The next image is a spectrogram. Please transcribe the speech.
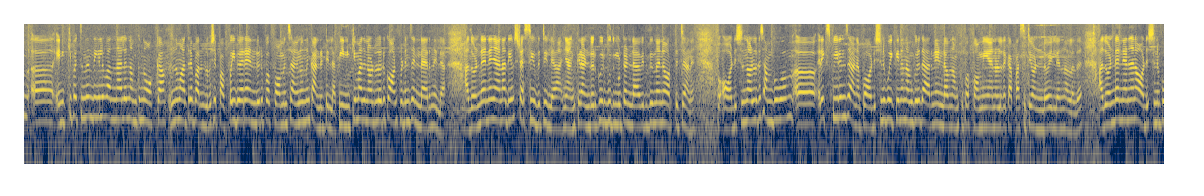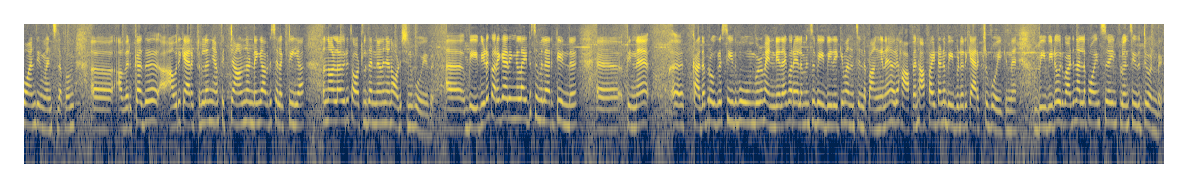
എനിക്ക് പറ്റുന്ന എന്തെങ്കിലും വന്നാൽ നമുക്ക് നോക്കാം എന്ന് മാത്രമേ പറഞ്ഞുള്ളൂ. പക്ഷേ പപ്പ ഇതുവരെ എന്റെ ഒരു പെർഫോമൻസ് അങ്ങനെ ഒന്നും കണ്ടിട്ടില്ല. അപ്പോൾ എനിക്കും അതിനോടുള്ളൊരു കോൺഫിഡൻസ് ഉണ്ടായിരുന്നില്ല. അതുകൊണ്ട് തന്നെ ഞാൻ അധികം സ്ട്രെസ് ചെയ്തിട്ടില്ല. ഞങ്ങൾക്ക് രണ്ടുപേർക്കും ഒരു ബുദ്ധിമുട്ടുണ്ടാവരുത് എന്ന് തന്നെ ഓർത്തിട്ടാണ്. അപ്പോൾ ഓഡിഷൻ എന്നുള്ളൊരു സംഭവം ഒരു എക്സ്പീരിയൻസ് ആണ്. അപ്പോൾ ഓഡിഷന് പോയി കഴിഞ്ഞാൽ നമുക്കൊരു ധാരണ ഉണ്ടാവും നമുക്ക് പെർഫോം ചെയ്യാനുള്ളൊരു കപ്പാസിറ്റി ഉണ്ടോ ഇല്ലെന്നുള്ളത് അതുകൊണ്ട് തന്നെയാണ് ഞാൻ ഓഡിഷന് പോകാൻ തീരുമാനിച്ചത്. അപ്പം അവർക്കത് ആ ഒരു ക്യാരക്ടറിൽ ഞാൻ ഫിറ്റ് ആവുന്നുണ്ടെങ്കിൽ അവർ സെലക്ട് ചെയ്യുക എന്നുള്ള ഒരു തോട്ടിൽ തന്നെയാണ് ഞാൻ ഓഡിഷന് പോയത്. ബേബിയുടെ കുറേ കാര്യങ്ങളായിട്ട് സിമിലാരിറ്റി ഉണ്ട്. പിന്നെ കഥ പ്രോഗ്രസ് ചെയ്ത് പോകുമ്പോഴും എന്റേതായ കുറേ എലമെന്റ്സ് ബേബിയിലേക്ക് വന്നിട്ടുണ്ട്. അപ്പം അങ്ങനെ ഒരു ഹാഫ് ആൻഡ് ഹാഫ് ആയിട്ടാണ് ബേബിയുടെ ഒരു ക്യാരക്ടർ പോയിരിക്കുന്നത്. ബേബിയുടെ ഒരുപാട് നല്ല പോയിന്റ്സ് ഇൻഫ്ലുവൻസ് ചെയ്തിട്ടുമുണ്ട്.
